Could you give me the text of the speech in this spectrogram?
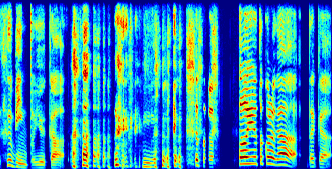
不憫というかうん ちょっとそういうところがなんか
